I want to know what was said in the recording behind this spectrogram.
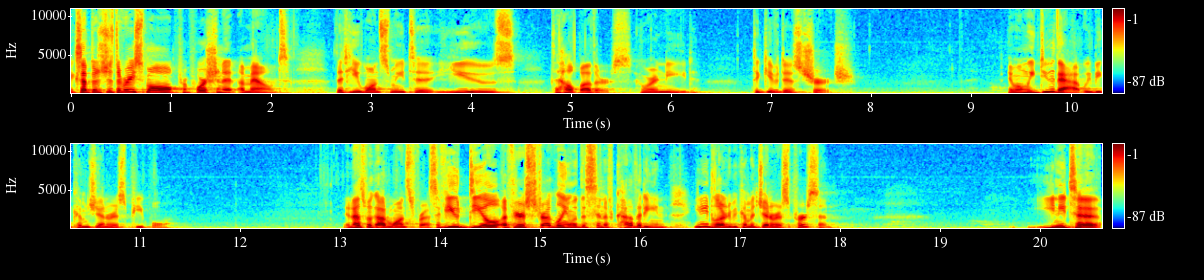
except there's just a very small proportionate amount that he wants me to use to help others who are in need, to give to his church. And when we do that, we become generous people. And that's what God wants for us. If you deal, if you're struggling with the sin of coveting, you need to learn to become a generous person. You need to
